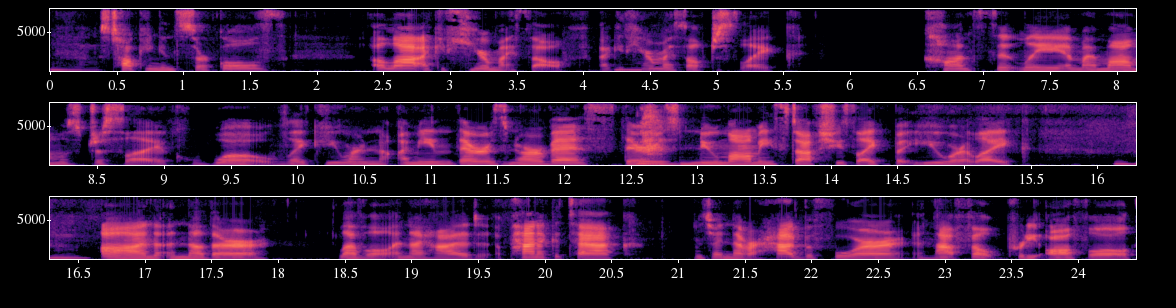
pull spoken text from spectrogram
I Mhm. was talking in circles a lot. I could hear myself. I could Mhm. hear myself just like constantly. And my mom was just like, whoa, like you are not, I mean, there is nervous, there is new mommy stuff. She's like, but you are like, Mhm. on another level and I had a panic attack which I never had before and that felt pretty awful.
